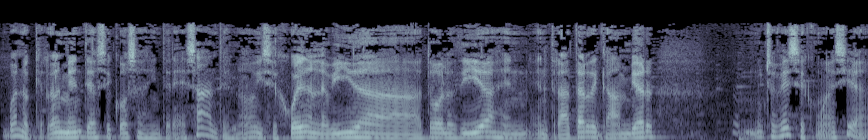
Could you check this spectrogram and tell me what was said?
bueno, que realmente hace cosas interesantes, ¿no? Y se juegan la vida todos los días en, en tratar de cambiar, muchas veces, como decía,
